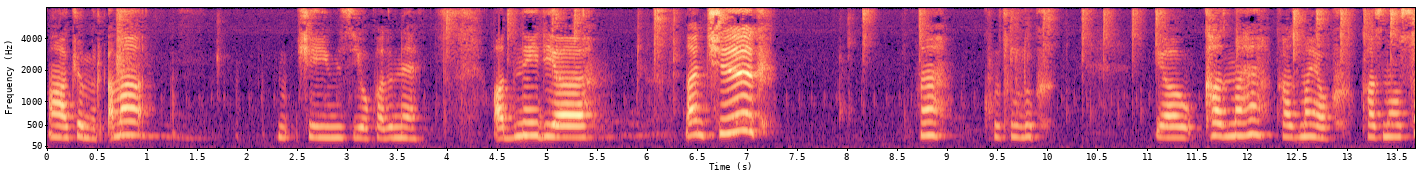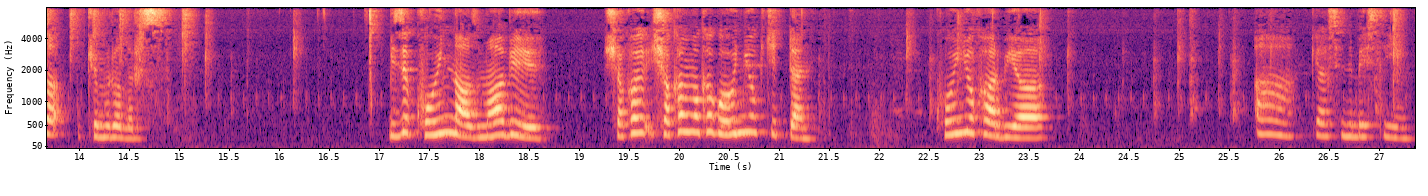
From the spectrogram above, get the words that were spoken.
Aa kömür ama şeyimiz yok adı ne? Adı neydi ya? Lan çık. Heh, kurtulduk. Ya kazma he, kazma yok. Kazma olsa kömür alırız. Bize koyun lazım abi. Şaka şaka maka koyun yok cidden. Koyun yok harbi ya. Aa, gel seni besleyeyim.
